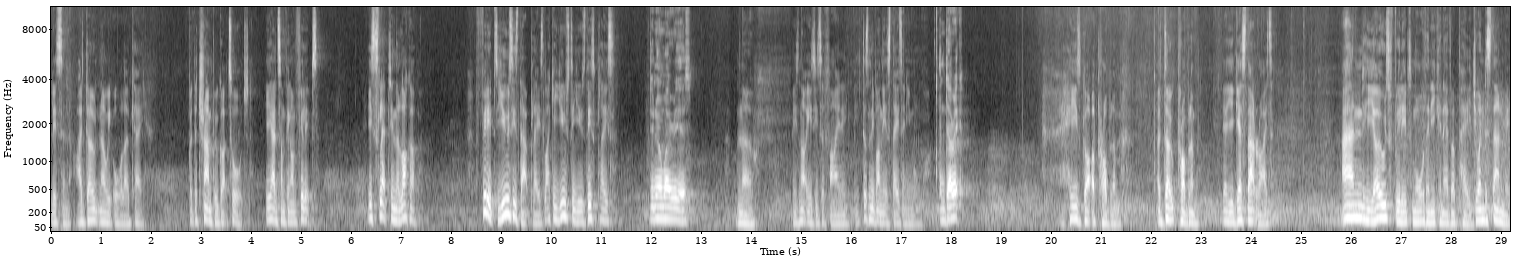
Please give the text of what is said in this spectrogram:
Listen, I don't know it all, okay? But the tramp who got torched, he had something on Phillips. He slept in the lockup. Phillips uses that place like he used to use this place. Do you know where he is? No. He's not easy to find. He, he doesn't live on the estate anymore. And Derek? He's got a problem. A dope problem. Yeah, you guessed that right. And he owes Phillips more than he can ever pay. Do you understand me?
